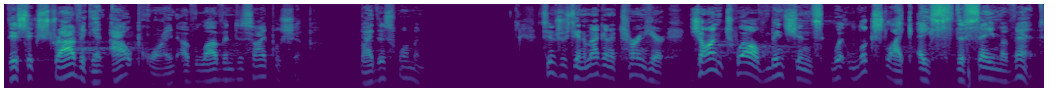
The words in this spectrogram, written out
this extravagant outpouring of love and discipleship by this woman? It's interesting. I'm not going to turn here. John 12 mentions what looks like a, the same event.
